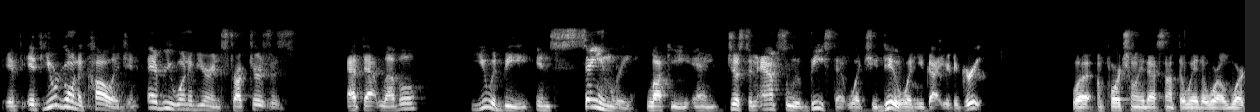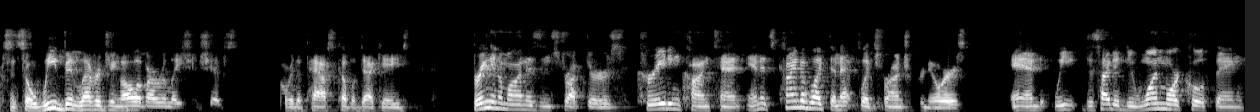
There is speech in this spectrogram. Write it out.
if if you were going to college and every one of your instructors was at that level, you would be insanely lucky and just an absolute beast at what you do when you got your degree. Well, unfortunately, that's not the way the world works. And so we've been leveraging all of our relationships over the past couple decades, bringing them on as instructors, creating content, and it's kind of like the Netflix for entrepreneurs. And we decided to do one more cool thing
